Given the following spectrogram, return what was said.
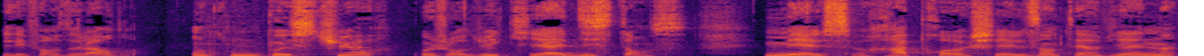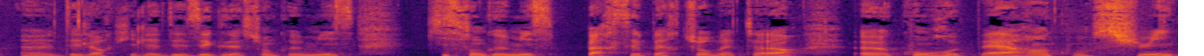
Les forces de l'ordre ont une posture aujourd'hui qui est à distance. Mais elles se rapprochent et elles interviennent euh, dès lors qu'il y a des exactions commises, qui sont commises par ces perturbateurs qu'on repère, hein, qu'on suit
